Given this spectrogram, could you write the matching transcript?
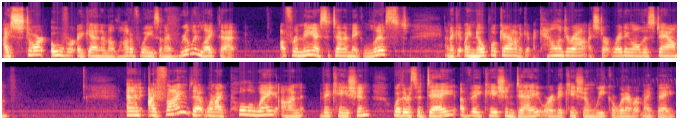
I start over again in a lot of ways and I really like that. Uh, for me, I sit down and make lists and I get my notebook out, and I get my calendar out, I start writing all this down. And I find that when I pull away on vacation, whether it's a day, a vacation day, or a vacation week, or whatever it might be,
